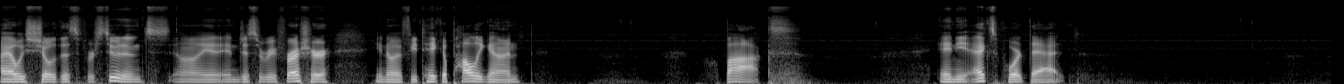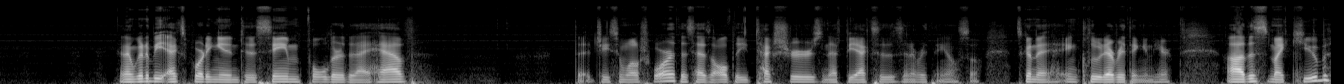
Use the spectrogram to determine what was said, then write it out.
I always show this for students, uh, and, and just a refresher. You know, if you take a polygon box and you export that and I'm going to be exporting it into the same folder that I have that Jason Welsh wore. This has all the textures and FBXs and everything else so it's going to include everything in here. Uh, this is my cube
